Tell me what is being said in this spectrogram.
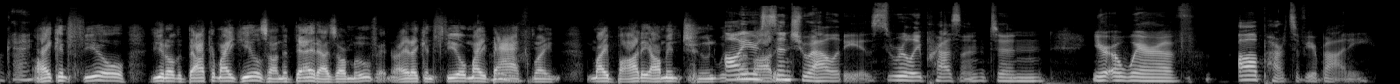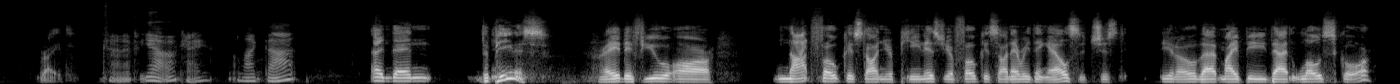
Okay. I can feel, you know, the back of my heels on the bed as I'm moving, right? I can feel my mm. back, my my body. I'm in tune with all my your body. sensuality is really present and you're aware of all parts of your body. right. Kind of. Yeah, okay. I like that. And then the penis, right? If you are not focused on your penis, you're focused on everything else. It's just, you know, that might be that low score.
